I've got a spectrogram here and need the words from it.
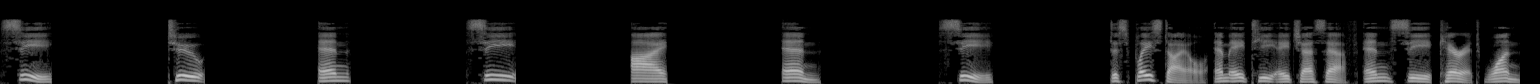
c 2 n c i n c Display style mathsf nc caret 1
